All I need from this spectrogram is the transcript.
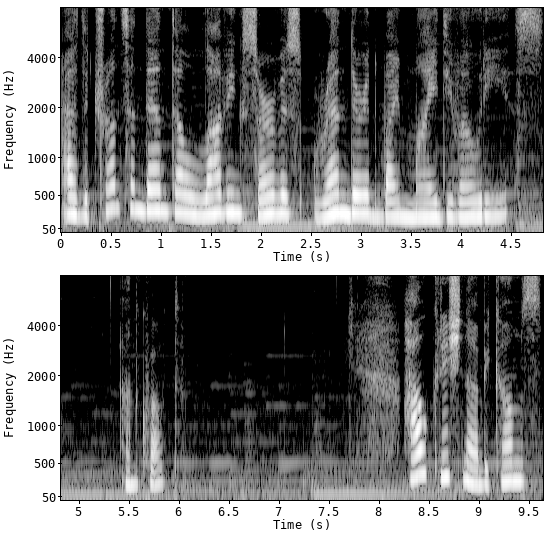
as the transcendental loving service rendered by my devotees. Unquote. How Krishna becomes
